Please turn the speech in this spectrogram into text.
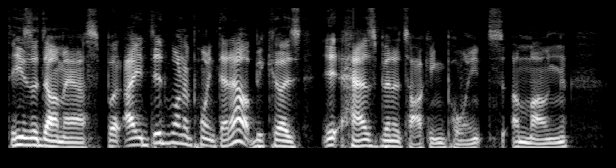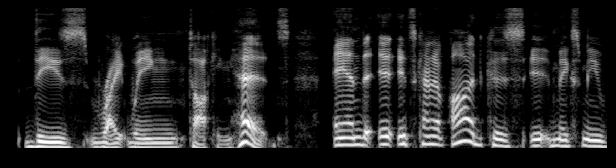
He's a dumbass, but I did want to point that out because it has been a talking point among these right wing talking heads. And it, it's kind of odd because it makes me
